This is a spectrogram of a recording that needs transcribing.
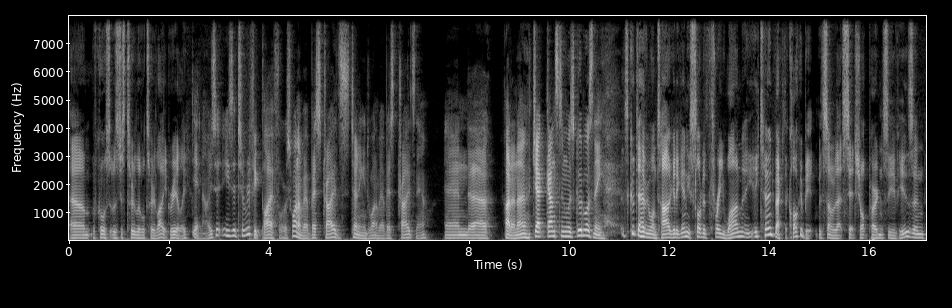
Um, of course, it was just too little, too late. Really, Yeah, no, he's a, he's a terrific player for us. One of our best trades, turning into one of our best trades now. And uh, I don't know, Jack Gunston was good, wasn't he? it's good to have him on target again. He slotted three one. He, he turned back the clock a bit with some of that set shot potency of his, and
